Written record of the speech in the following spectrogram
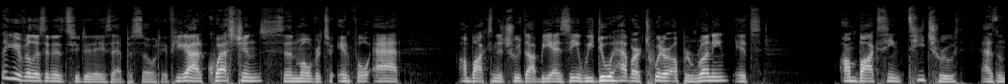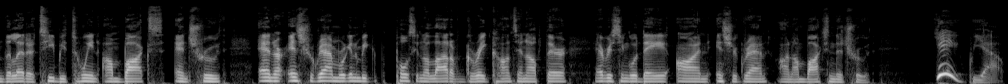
Thank you for listening to today's episode. If you got questions, send them over to info at unboxingthetruth.biz. We do have our Twitter up and running. It's unboxing T Truth, as in the letter T between unbox and truth. And our Instagram, we're going to be posting a lot of great content up there every single day on Instagram on Unboxing the Truth. Yay, we out.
